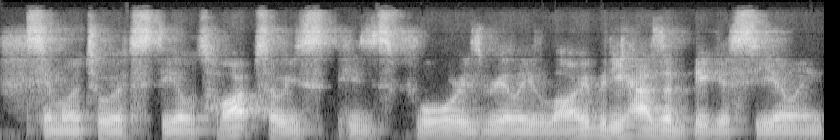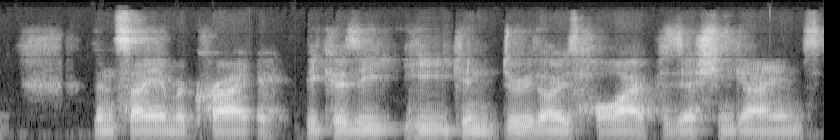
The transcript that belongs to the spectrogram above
similar to a Steele type. So his his floor is really low, but he has a bigger ceiling than say a Macrae because he he can do those high possession games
